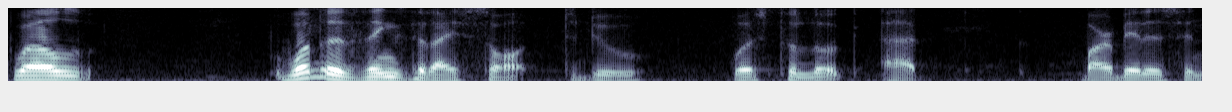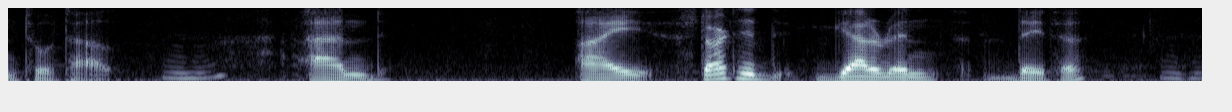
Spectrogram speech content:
Well, one of the things that I sought to do was to look at Barbados in total. Mm-hmm. And I started gathering data, mm-hmm.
